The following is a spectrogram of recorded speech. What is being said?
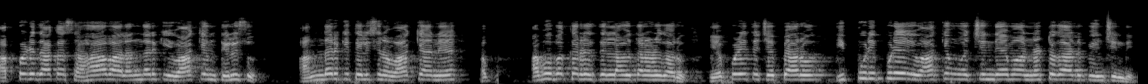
అప్పటిదాకా సహాబాలందరికీ ఈ వాక్యం తెలుసు. అందరికీ తెలిసిన వాక్యాన్నే అబూబక్కర్ రజిల్లాహు గారు ఎప్పుడైతే చెప్పారో ఇప్పుడిప్పుడే ఈ వాక్యం వచ్చిందేమో అన్నట్టుగా అనిపించింది.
